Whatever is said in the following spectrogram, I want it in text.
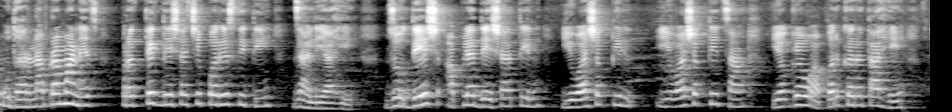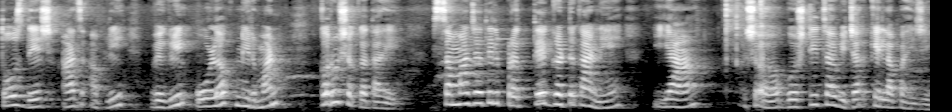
उदाहरणाप्रमाणेच प्रत्येक देशाची परिस्थिती झाली आहे. जो देश आपल्या देशातील युवाशक्ती युवाशक्तीचा योग्य वापर करत आहे तोच देश आज आपली वेगळी ओळख निर्माण करू शकत आहे. समाजातील प्रत्येक घटकाने या श गोष्टीचा विचार केला पाहिजे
